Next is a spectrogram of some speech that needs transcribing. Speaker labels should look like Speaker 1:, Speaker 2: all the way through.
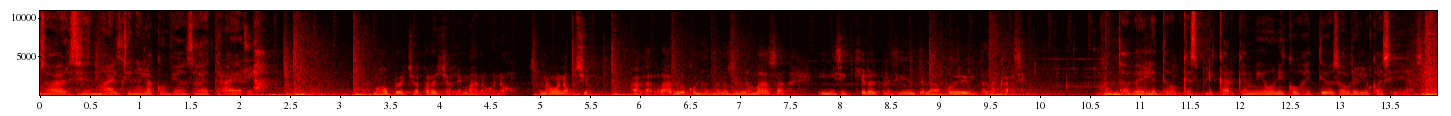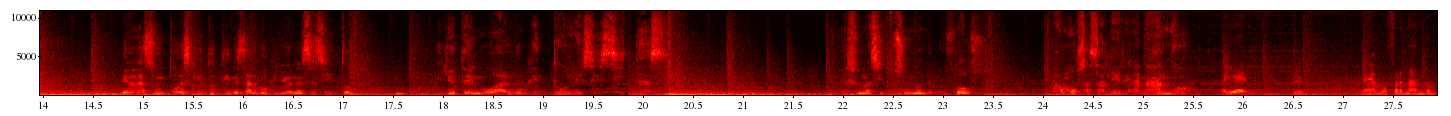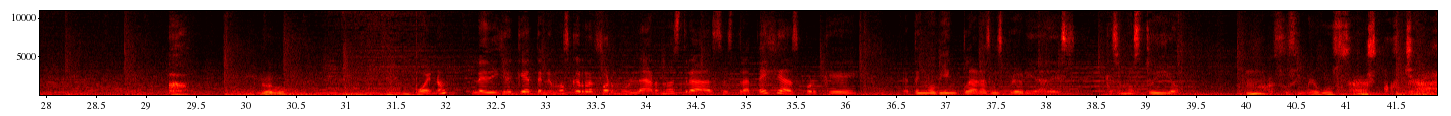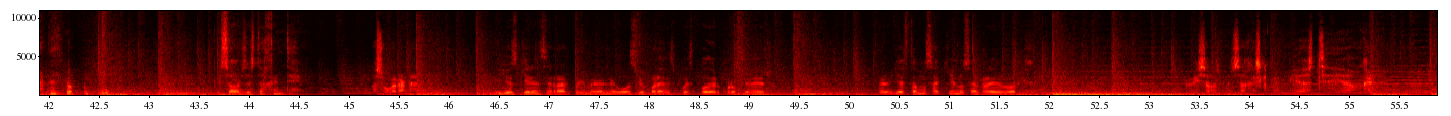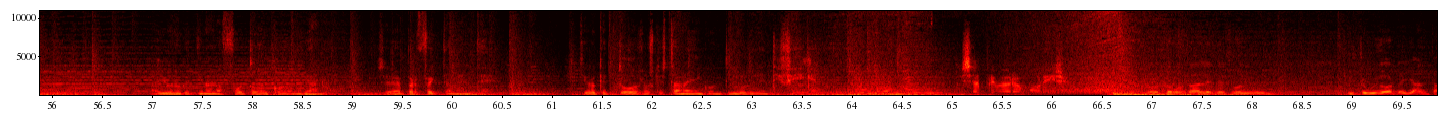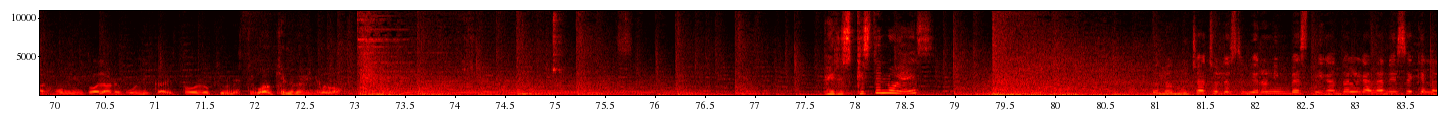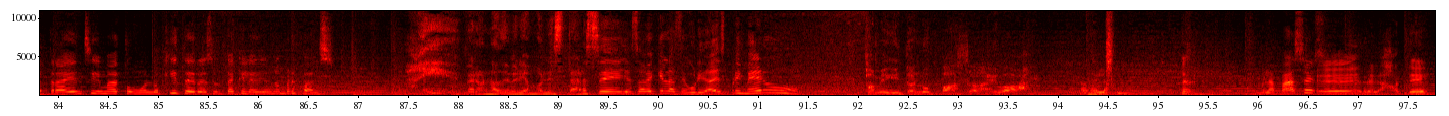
Speaker 1: Vamos a ver si Ismael tiene la confianza de traerla.
Speaker 2: Vamos a aprovechar para echarle mano, ¿o no? Es una buena opción. Agarrarlo con las manos en la masa y ni siquiera el presidente le va a poder evitar la cárcel.
Speaker 1: ¿Cuántas veces le tengo que explicar que mi único objetivo es Aurelio Casillas?
Speaker 3: Mira, el asunto es que tú tienes algo que yo necesito y yo tengo algo que tú necesitas. Es una situación donde los dos vamos a salir ganando.
Speaker 4: Oye, me llamó Fernando.
Speaker 2: Ah, ¿y luego?
Speaker 4: Bueno, le dije que tenemos que reformular nuestras estrategias porque ya tengo bien claras mis prioridades, que somos tú y yo.
Speaker 2: Eso sí me gusta escuchar.
Speaker 5: ¿Qué sabes de esta gente? La soberana.
Speaker 6: Ellos quieren cerrar primero el negocio para después poder proceder. Pero ya estamos aquí en los alrededores.
Speaker 5: Revisa los mensajes que me enviaste, Ángel. Hay uno que tiene la foto del colombiano. Se ve perfectamente. Quiero que todos los que están ahí contigo lo identifiquen. Sea el primero en morir.
Speaker 7: Roberto González es un distribuidor de llantas, homie, en toda la República. Es todo lo que investigó aquí en Belludo.
Speaker 8: Pero es que este no es. Pues los muchachos le estuvieron investigando al galán ese que la trae encima como loquita y resulta que le dio un nombre falso.
Speaker 4: Ay, pero no debería molestarse. Ya sabe que la seguridad es primero.
Speaker 7: Tu amiguita no pasa, Eva.
Speaker 4: Dámela. No me la pases.
Speaker 7: Eh, relájate.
